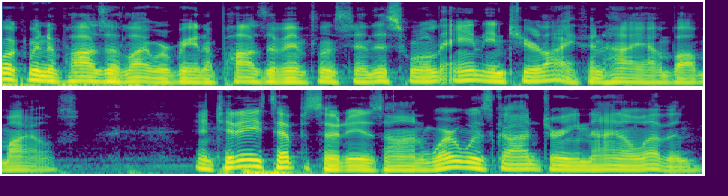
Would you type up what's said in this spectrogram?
Welcome into Positive Light. We're bringing a positive influence in this world and into your life. And hi, I'm Bob Miles. And today's episode is on Where Was God During 9 11?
